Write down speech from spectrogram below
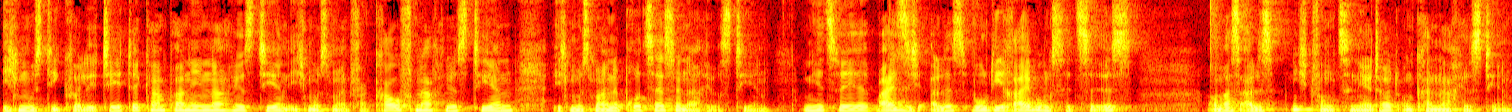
ich muss die Qualität der Kampagne nachjustieren, ich muss meinen Verkauf nachjustieren, ich muss meine Prozesse nachjustieren. Und jetzt weiß ich alles, wo die Reibungshitze ist und was alles nicht funktioniert hat und kann nachjustieren.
